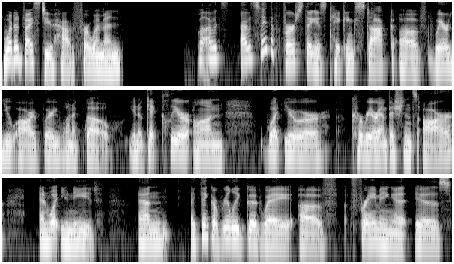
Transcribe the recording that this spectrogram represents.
What advice do you have for women? Well, I would I would say the first thing is taking stock of where you are, where you want to go. You know, get clear on what your career ambitions are and what you need. And I think a really good way of framing it is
